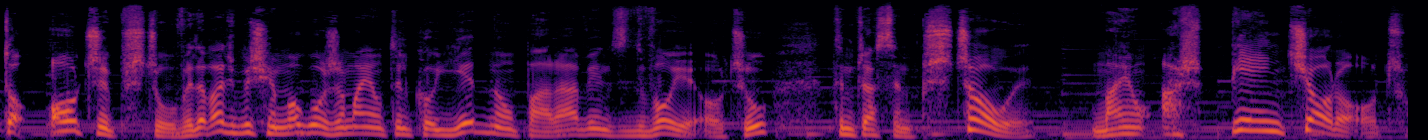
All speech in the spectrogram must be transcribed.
to oczy pszczół. Wydawać by się mogło, że mają tylko jedną parę, więc dwoje oczu. Tymczasem pszczoły mają aż pięcioro oczu.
